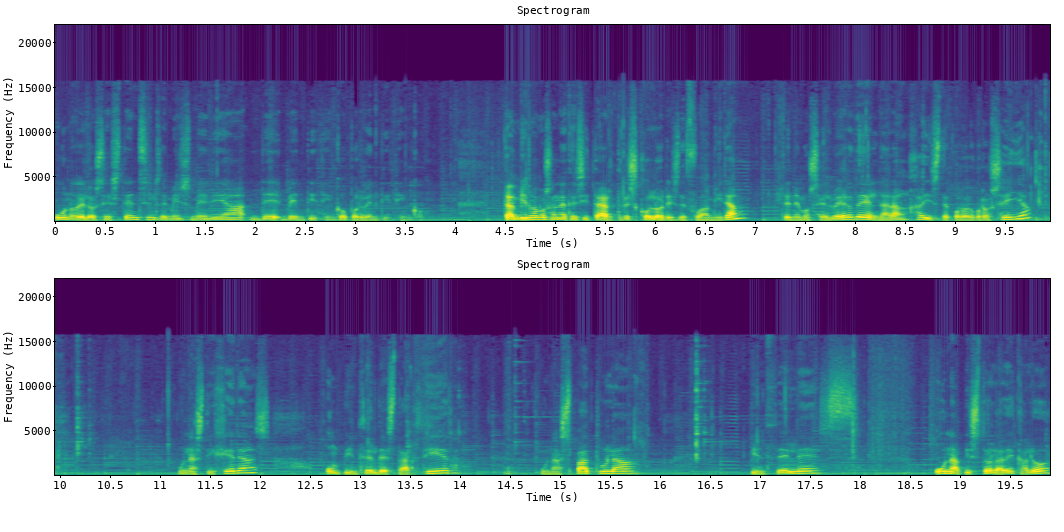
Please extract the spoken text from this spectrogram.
uno de los stencils de Mix Media de 25 x 25. También vamos a necesitar tres colores de foie miram. Tenemos el verde, el naranja y este color grosella, unas tijeras, un pincel de estarcir, una espátula, pinceles, una pistola de calor,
